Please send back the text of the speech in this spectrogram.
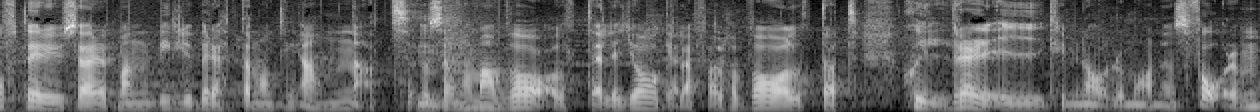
Ofta är det ju så här att man vill ju berätta någonting annat. Mm. Och sen har man valt, eller jag i alla fall, har valt att skildra det i kriminalromanens form.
